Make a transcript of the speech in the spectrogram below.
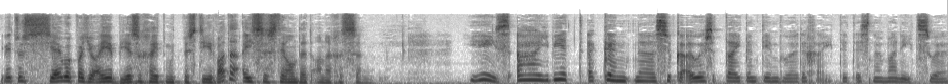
Jy weet soos jy ook wat jou eie besigheid moet bestuur, watter eise stel dit aan 'n gesin? Yes, ah, uh, jy weet 'n kind nou soek 'n ouer se tyd en teenwoordigheid. Dit is nou maar net so.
